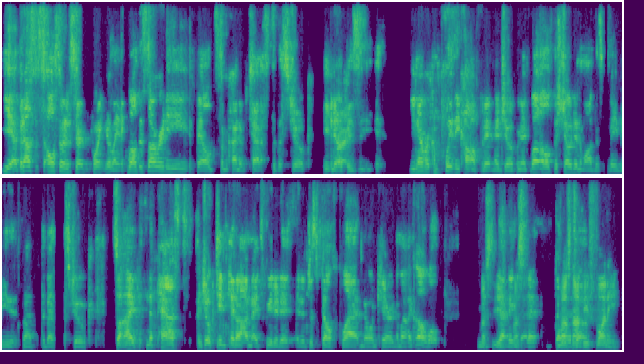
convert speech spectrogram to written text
Yeah, but also, also at a certain point, you're like, well, this already failed some kind of test to this joke, you know, because right. You're never completely confident in a joke. You're like, well, if the show didn't want this, maybe it's not the best joke. So I've in the past, a joke didn't get on, I tweeted it, and it just fell flat. No one cared. I'm like, oh well, must yeah, must, that, that must not up. be funny.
